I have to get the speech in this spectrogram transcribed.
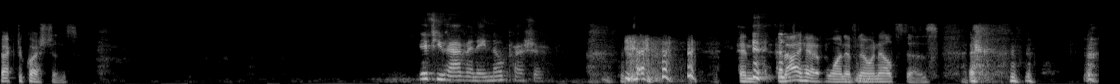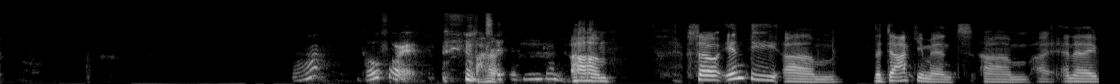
back to questions. If you have any, no pressure. and and I have one if no one else does. well, go for it. Um, so in the um, the document, um, I, and I,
